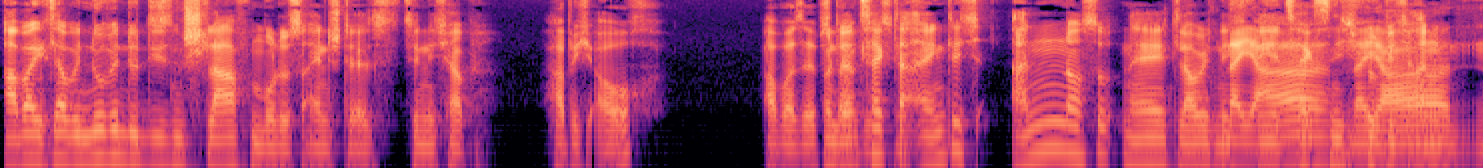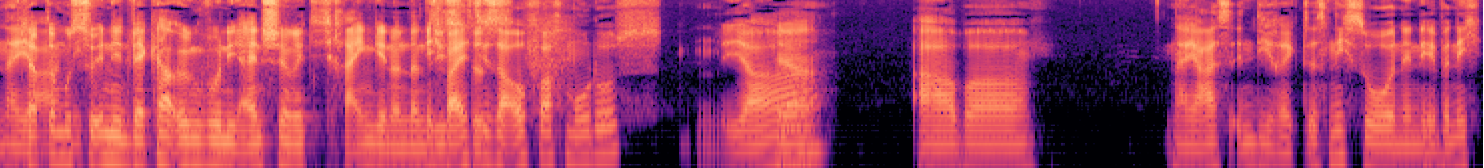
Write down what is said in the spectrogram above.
Aber ich glaube nur, wenn du diesen Schlafmodus einstellst, den ich habe. Habe ich auch. Aber selbst Und da dann zeigt er eigentlich an noch so. Nee, glaube ich nicht. Naja, nee, zeigt's nicht naja, wirklich an. naja, ich glaube, da musst du in den Wecker irgendwo in die Einstellung richtig reingehen und dann Ich siehst weiß, du das. dieser Aufwachmodus, ja, Ja. aber naja, ist indirekt, ist nicht so. Nee, nee, wenn ich,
